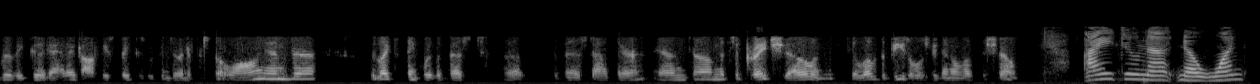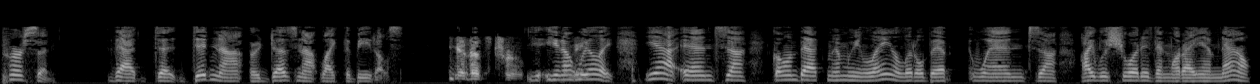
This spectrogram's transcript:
really good at it, obviously, because we've been doing it for so long, and uh, we like to think we're the best, uh, the best out there. And um, it's a great show, and if you love the Beatles, you're going to love the show. I do not know one person that uh, did not or does not like the Beatles. Yeah, that's true. Y- you know, I mean- really. Yeah, and uh, going back memory lane a little bit, when uh, I was shorter than what I am now,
